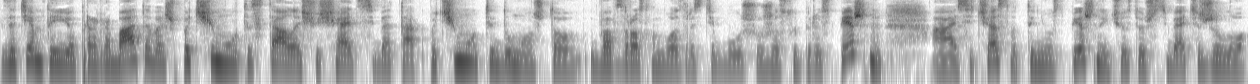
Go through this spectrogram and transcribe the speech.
затем ты ее прорабатываешь, почему ты стал ощущать себя так, почему ты думал, что во взрослом возрасте будешь уже супер успешным, а сейчас вот ты неуспешный и чувствуешь себя тяжело.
